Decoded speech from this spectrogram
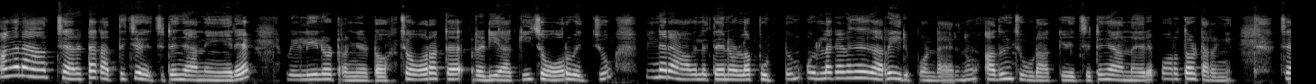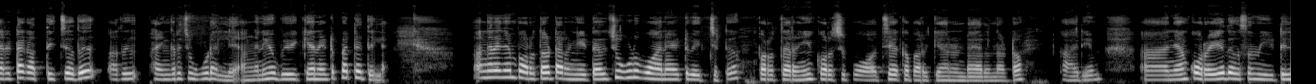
അങ്ങനെ ആ ചിരട്ട കത്തിച്ച് വെച്ചിട്ട് ഞാൻ നേരെ വെളിയിലോട്ട് ഇറങ്ങി കേട്ടോ. ചോറൊക്കെ റെഡിയാക്കി ചോറ് വെച്ചു. പിന്നെ രാവിലത്തേനുള്ള പുട്ടും ഉരുളക്കിഴങ്ങ് കറി ഇരിപ്പുണ്ടായിരുന്നു. അതും ചൂടാക്കി വെച്ചിട്ട് ഞാൻ നേരെ പുറത്തോട്ടിറങ്ങി. ചിരട്ട കത്തിച്ചത് അത് ഭയങ്കര ചൂടല്ലേ അങ്ങനെ ഉപയോഗിക്കാനായിട്ട് പറ്റത്തില്ല. അങ്ങനെ ഞാൻ പുറത്തോട്ട് ഇറങ്ങിയിട്ട് അത് ചൂട് പോകാനായിട്ട് വെച്ചിട്ട് പുറത്തിറങ്ങി കുറച്ച് പോച്ചയൊക്കെ പറിക്കാനുണ്ടായിരുന്നു കേട്ടോ. കാര്യം ഞാൻ കുറേ ദിവസം വീട്ടിൽ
